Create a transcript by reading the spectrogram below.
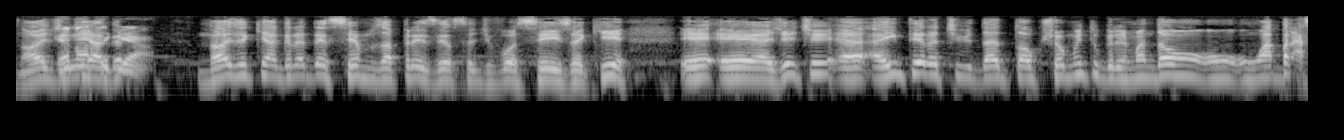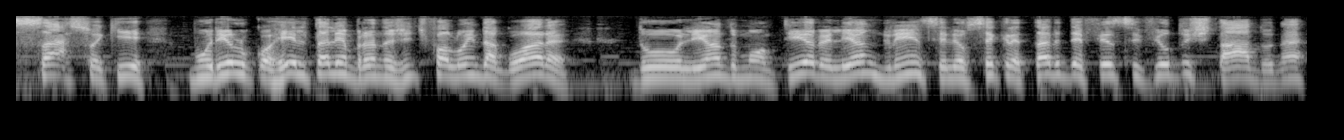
Nós de Renato que nós é que agradecemos a presença de vocês aqui. É, é, a gente, a, a, interatividade do Talk Show é muito grande. Mandar um, um, um abraço aqui. Murilo Correia, ele está lembrando, a gente falou ainda agora do Leandro Monteiro, ele é angrense, ele é o secretário de Defesa Civil do Estado, né?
